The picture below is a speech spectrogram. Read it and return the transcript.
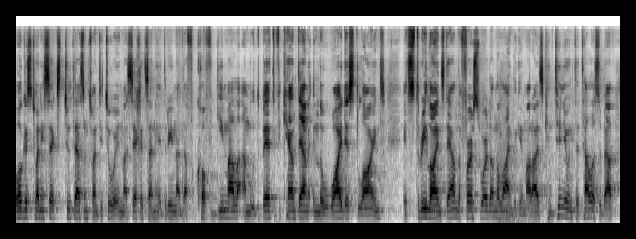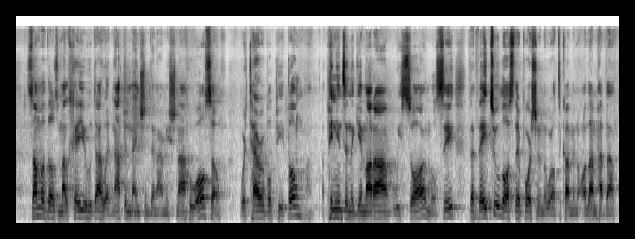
August 26, 2022, we're in Masechet Sanhedrin, Daf Kof Gimal Amud Bet. If you count down in the widest lines, it's three lines down. The first word on the line, the Gemara is continuing to tell us about some of those Malchei Yehuda who had not been mentioned in our Mishnah, who also were terrible people. Opinions in the Gemara we saw, and we'll see that they too lost their portion in the world to come in Olam Haba.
